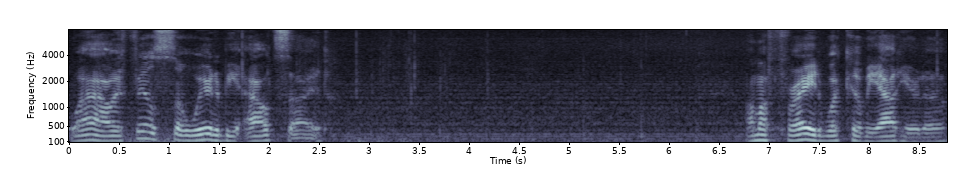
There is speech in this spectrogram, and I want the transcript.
Wow, it feels so weird to be outside. I'm afraid what could be out here, though.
